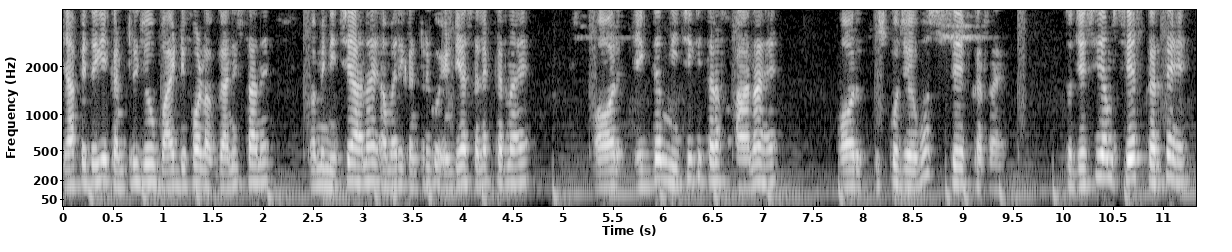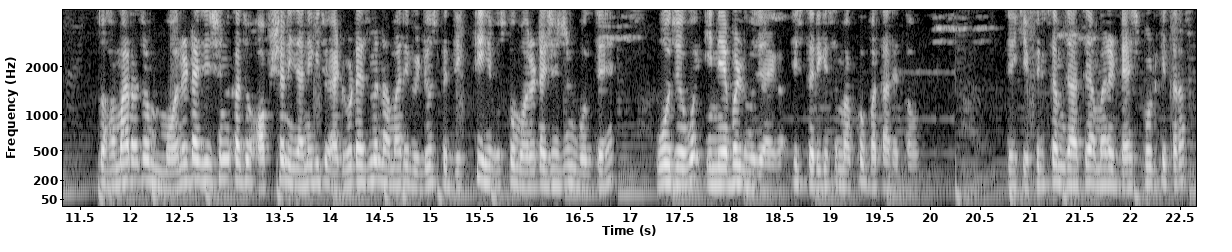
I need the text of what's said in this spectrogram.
यहाँ पे देखिए कंट्री जो बाय डिफ़ॉल्ट अफ़गानिस्तान है तो हमें नीचे आना है, हमारी कंट्री को इंडिया सेलेक्ट करना है और एकदम नीचे की तरफ़ आना है और उसको जो है वो सेव करना है। तो जैसे हम सेव करते हैं तो हमारा जो मोनेटाइजेशन का जो ऑप्शन यानी कि जो एडवर्टाइजमेंट हमारी वीडियोस पे दिखती है, उसको मोनेटाइजेशन बोलते हैं, वो जो है वो इनेबल्ड हो जाएगा। इस तरीके से मैं आपको बता देता हूँ। देखिए, फिर से हम जाते हैं हमारे डैशबोर्ड की तरफ़।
